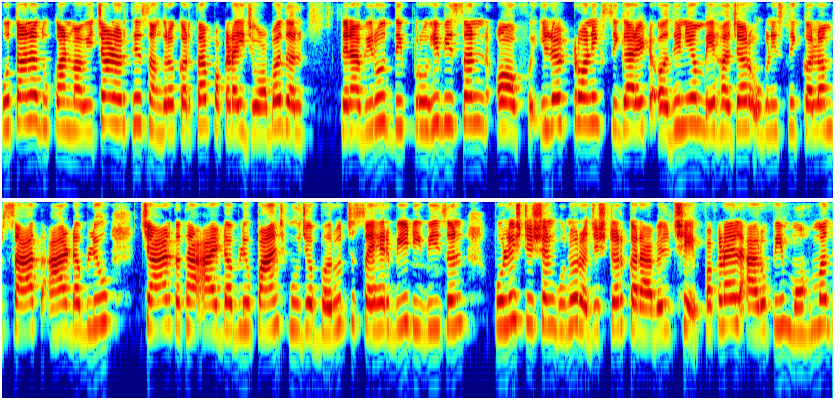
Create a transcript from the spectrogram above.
પોતાના દુકાનમાં વેચાણ અર્થે સંગ્રહ કરતા પકડાઈ જવા બદલ. તેના વિરુદ્ધ the prohibition of electronic cigarette અધિનિયમ બે હજાર ઓગણીસની કલમ સાત આર ડબલ્યુ ચાર તથા આર ડબલ્યુ પાંચ મુજબ ભરૂચ શહેર બી ડિવિઝન પોલીસ સ્ટેશન ગુનો રજિસ્ટર કરાવેલ છે. પકડાયેલ આરોપી મોહમ્મદ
